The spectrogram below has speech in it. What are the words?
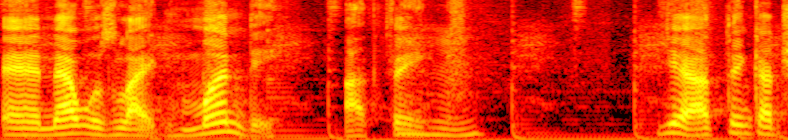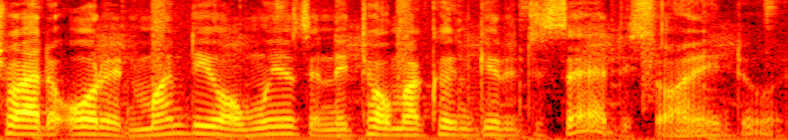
and that was like Monday, I think. Mm-hmm. Yeah, I think I tried to order it Monday or Wednesday, and they told me I couldn't get it to Saturday, so I ain't doing it.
